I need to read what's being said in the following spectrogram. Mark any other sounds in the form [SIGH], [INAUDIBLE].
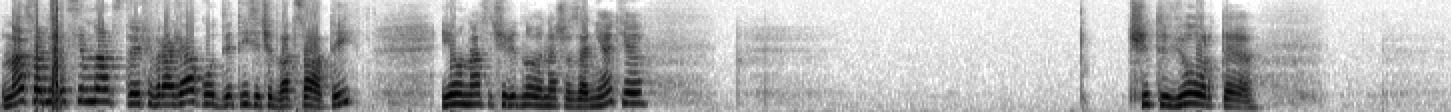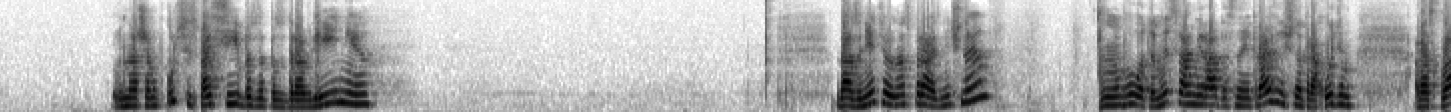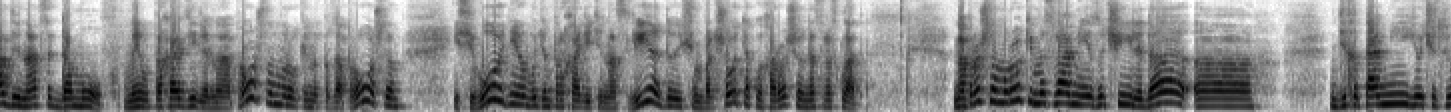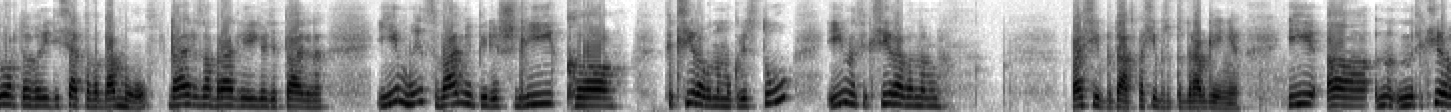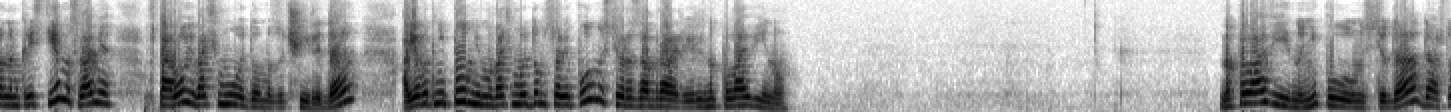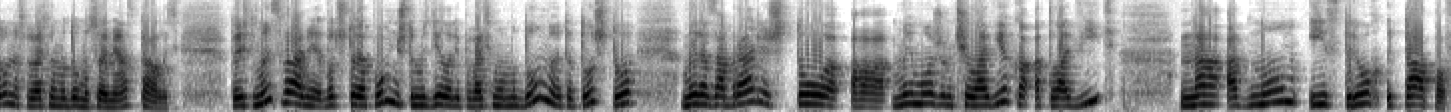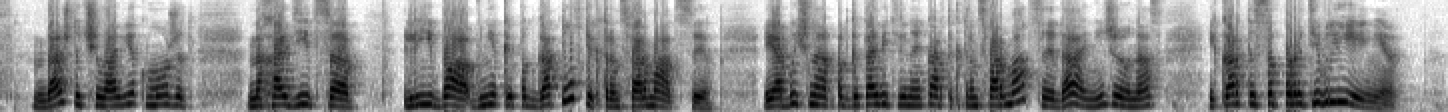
У нас с вами 18 февраля, год 2020. И у нас очередное наше занятие. Четвертое в нашем курсе. Спасибо за поздравления. Да, занятие у нас праздничное. Вот, и мы с вами радостно и празднично проходим расклад 12 домов. Мы его проходили на прошлом уроке, на позапрошлом, и сегодня его будем проходить и на следующем. Большой такой хороший у нас расклад. На прошлом уроке мы с вами изучили, да, э, дихотомию 4 и 10 домов, да, и разобрали ее детально. И мы с вами перешли к фиксированному кресту и на фиксированном Спасибо, да, спасибо за поздравление. И на, на фиксированном кресте мы с вами второй и восьмой дом изучили, да? А я вот не помню, мы восьмой дом с вами полностью разобрали или наполовину? Наполовину, не полностью, да? Да, что у нас по восьмому дому с вами осталось? То есть мы с вами, вот что я помню, что мы сделали по восьмому дому, это то, что мы разобрали, что а, мы можем человека отловить на одном из трех этапов, да, что человек может находиться либо в некой подготовке к трансформации, и обычно подготовительные карты к трансформации, да, они же у нас и карты сопротивления.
